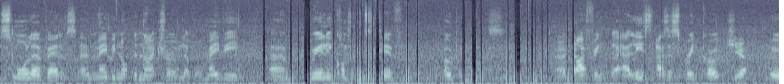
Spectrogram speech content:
smaller events and maybe not the nitro level, maybe um, really competitive open meets. Okay. I think that at least as a sprint coach, Yeah. who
